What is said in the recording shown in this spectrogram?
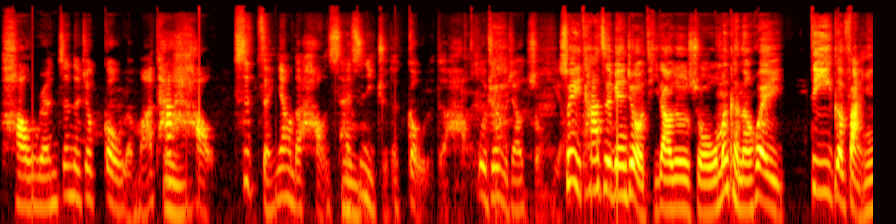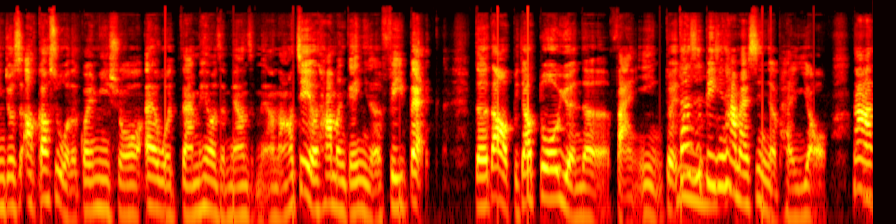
好人真的就够了吗？他好是怎样的好才是你觉得够了的好？我觉得比较重要。所以他这边就有提到，就是说我们可能会第一个反应就是哦，告诉我的闺蜜说，哎，我男朋友怎么样怎么样，然后借由他们给你的 feedback。得到比较多元的反应，对，但是毕竟他们还是你的朋友，那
